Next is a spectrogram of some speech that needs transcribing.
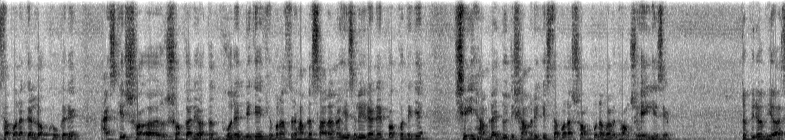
স্থাপনাকে লক্ষ্য করে আজকে সকালে, অর্থাৎ ভোরের দিকে ক্ষেপণাস্ত্রের হামলা চালানো হয়েছিল ইরানের পক্ষ থেকে, সেই হামলায় দুটি সামরিক স্থাপনা সম্পূর্ণভাবে ধ্বংস হয়ে গিয়েছে। তো প্রিয় ভিউয়ার্স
